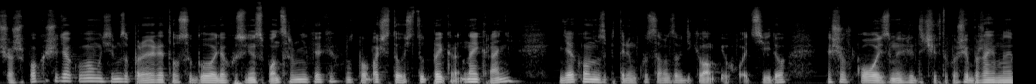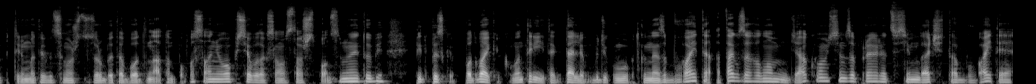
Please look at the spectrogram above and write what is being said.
Що ж, поки що дякую вам усім за перегляд, особливо дякую сьогодні спонсорам, яких ви побачите ось тут на екрані. Дякую вам за підтримку, саме завдяки вам і входить ці відео. Якщо в когось з моїх глядачів також є бажання мене підтримати, ви це можете зробити або донатом по посиланню в описі, або так само ставши спонсором на Ютубі. Підписки, вподобайки, коментарі і так далі. В будь-якому випадку не забувайте. А так загалом, дякую вам всім за перегляд, всім удачі та бувайте!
